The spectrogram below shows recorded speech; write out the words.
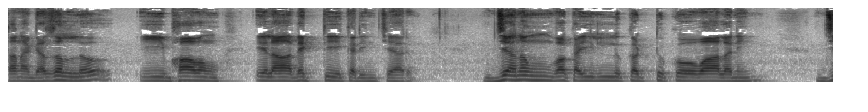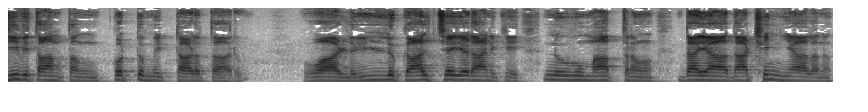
తన గజల్లో ఈ భావం ఇలా వ్యక్తీకరించారు. జనం ఒక ఇల్లు కట్టుకోవాలని జీవితాంతం కొట్టుమిట్టాడుతారు. వాళ్ళు ఇల్లు కాల్చేయడానికి నువ్వు మాత్రం దయా దాక్షిణ్యాలను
